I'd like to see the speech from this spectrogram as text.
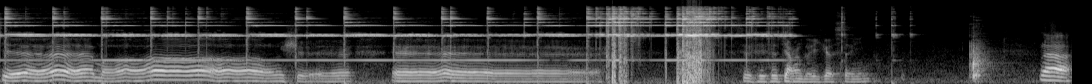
界梦是，呃。就是是这样的一个声音。那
